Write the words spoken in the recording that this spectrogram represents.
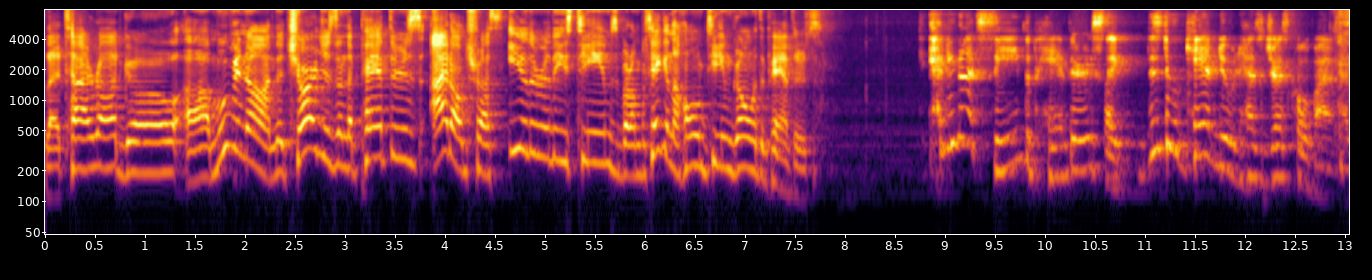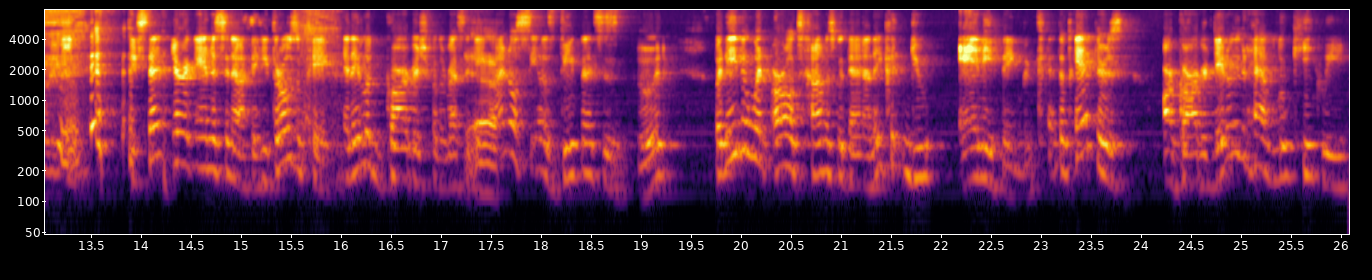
Let Tyrod go. Uh, moving on, the Chargers and the Panthers. I don't trust either of these teams, but I'm taking the home team, going with the Panthers. Have you not seen the Panthers? Like this dude Cam Newton has a dress code violation. they sent Derek Anderson out there. He throws a pick, and they look garbage for the rest of the yeah. game. I know Seattle's defense is good, but even when Earl Thomas went down, they couldn't do anything. The, the Panthers are garbage. They don't even have Luke Kuechly,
